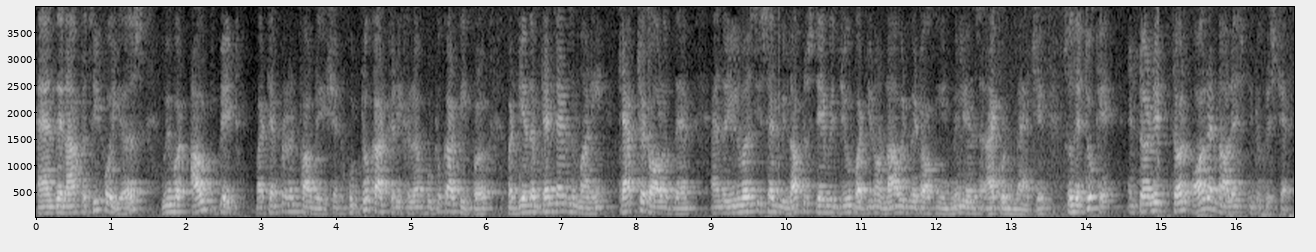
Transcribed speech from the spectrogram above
And then after three, four years, we were outbid by Templeton Foundation, who took our curriculum, who took our people, but gave them 10 times the money, captured all of them, and the university said, we love to stay with you, but you know, now we're talking in millions, and I couldn't match it. So they took it and turned it, turned all that knowledge into Christianity.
